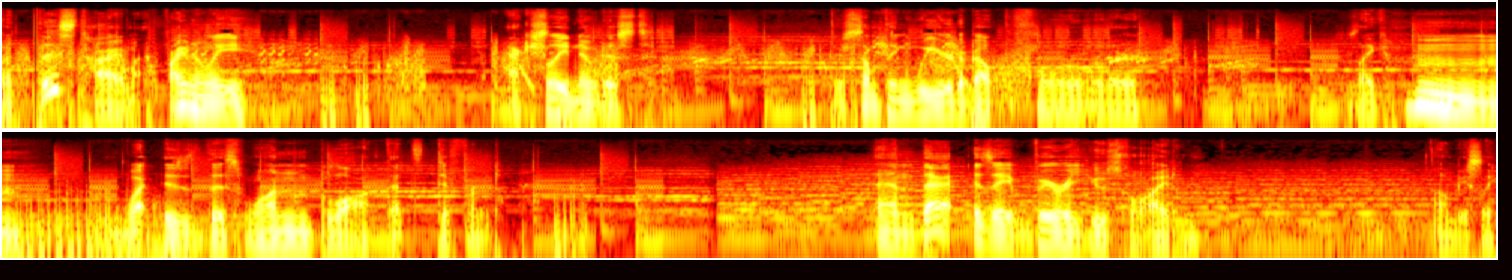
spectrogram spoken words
But this time, I finally actually noticed there's something weird about the floor over there. It's like, hmm, what is this one block that's different? And that is a very useful item. Obviously.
